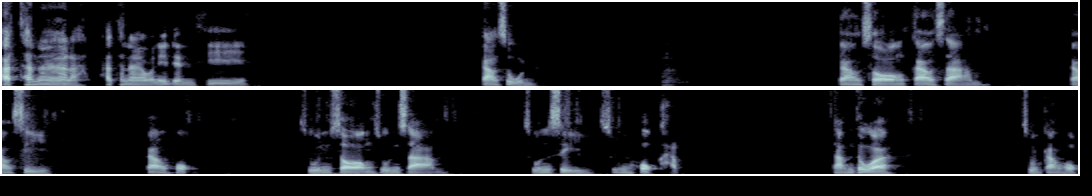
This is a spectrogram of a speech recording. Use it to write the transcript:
พัฒนาล่ะ พัฒนาวันนี้เด่นที่เก้าศูนย์เก้าสองเก้าสามเก้าสี่เก้าหกศูนย์สองศูนย์สามศูนย์สี่ศูนย์หกครับ สามตัวศูนย์เก้าหก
